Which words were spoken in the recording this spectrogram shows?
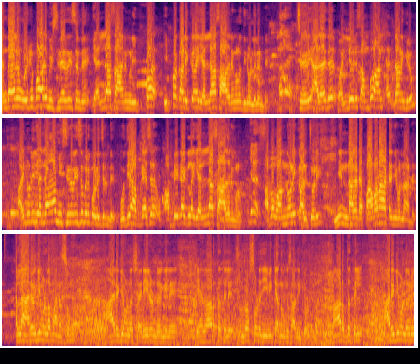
എന്തായാലും ഒരുപാട് മിഷനറീസ് ഉണ്ട്. എല്ലാ സാധനങ്ങളും ഇപ്പൊ ഇപ്പൊ കളിക്കണ എല്ലാ സാധനങ്ങളും ഇതിനുള്ളിലുണ്ട്. ചെറിയ അതായത് വലിയൊരു സംഭവം ഇതാണെങ്കിലും അതിന്റെ ഉള്ളിൽ എല്ലാ മിഷനറീസും ഇവർ കൊള്ളിച്ചിട്ടുണ്ട്. പുതിയ അപ്ഡേഷൻ അപ്ഡേറ്റ് ആയിട്ടുള്ള എല്ലാ സാധനങ്ങളും. അപ്പൊ വന്നോളി കളിച്ചോളി. ഇനി ഉണ്ടാകട്ടെ. പവറാകട്ടെ ഇനി ഇവിടുന്നാണ്ട്. നല്ല ആരോഗ്യമുള്ള മനസ്സും ആരോഗ്യമുള്ള ശരീരം ഉണ്ടെങ്കിൽ യഥാർത്ഥത്തിൽ സന്തോഷത്തോടെ ജീവിക്കാൻ നമുക്ക് സാധിക്കുള്ളൂ. ആ അർത്ഥത്തിൽ ആരോഗ്യമുള്ള ഒരു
